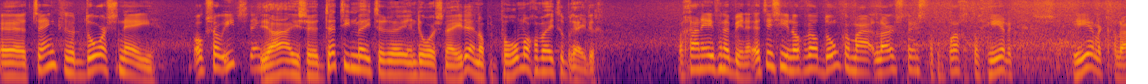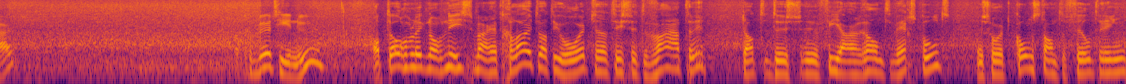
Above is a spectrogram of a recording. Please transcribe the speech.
uh, tank, doorsnee. Ook zoiets, denk ik? Ja, hij is 13 meter in doorsnede en op het perron nog een meter breder. We gaan even naar binnen. Het is hier nog wel donker, maar luister eens. Wat een prachtig, heerlijk, heerlijk geluid gebeurt hier nu? Op het ogenblik nog niets, maar het geluid wat u hoort... dat is het water dat dus eh, via een rand wegspoelt. Een soort constante filtering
